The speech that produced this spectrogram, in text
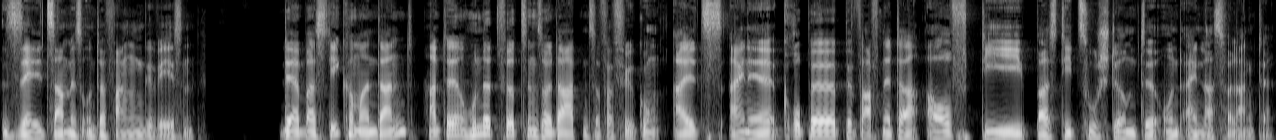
seltsames Unterfangen gewesen. Der Bastille-Kommandant hatte 114 Soldaten zur Verfügung, als eine Gruppe Bewaffneter auf die Bastille zustürmte und Einlass verlangte.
